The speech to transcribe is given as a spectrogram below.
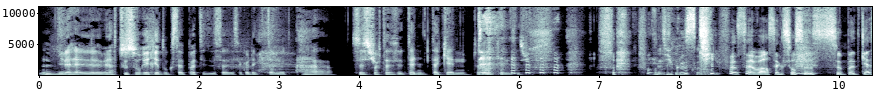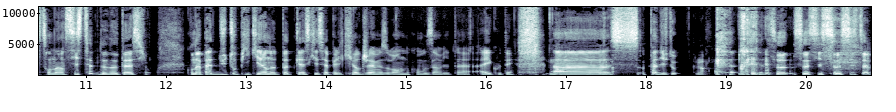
Mais là, elle avait l'air tout sourire et donc sa pote et sa, sa collègue était en mode Ah, c'est sûr, t'as t'as ken. Toi, t'as ken, c'est sûr. Du coup, ce qu'il faut savoir, c'est que sur ce, ce podcast, on a un système de notation qu'on n'a pas du tout piqué à un autre podcast qui s'appelle Kill James Bond, qu'on vous invite à, à écouter. Non, Euh, pas du tout. Non. ce, ce, ce système,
